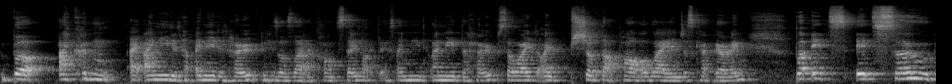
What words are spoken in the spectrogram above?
but I couldn't I, I needed I needed hope because I was like I can't stay like this. I need I need the hope. So I, I shoved that part away and just kept going. But it's it's so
